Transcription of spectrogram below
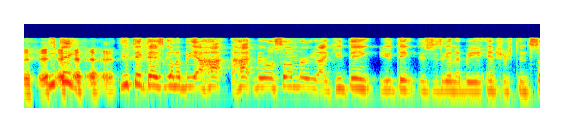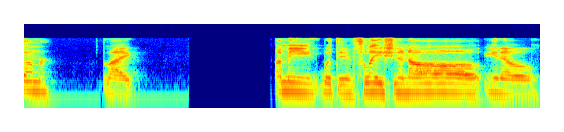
You think- You think there's gonna be a hot hot girl summer? Like you think you think this is gonna be an interesting summer? Like, I mean, with the inflation and all, you know.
